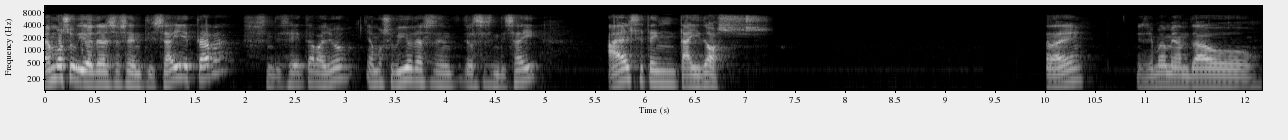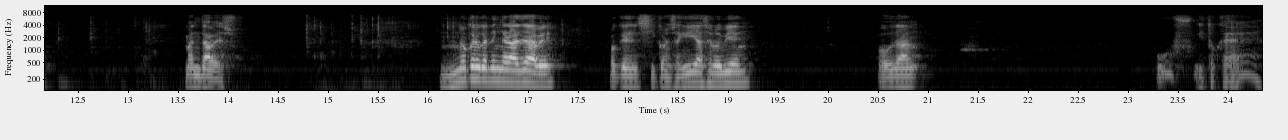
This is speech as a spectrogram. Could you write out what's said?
Hemos subido del 66 estaba, 66 estaba yo, hemos subido del, 66 al 72. Nada, ¿eh? Encima me han dado... Me han dado eso. No creo que tenga la llave, porque si conseguí hacerlo bien, o dan... Uf, ¿y esto qué?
